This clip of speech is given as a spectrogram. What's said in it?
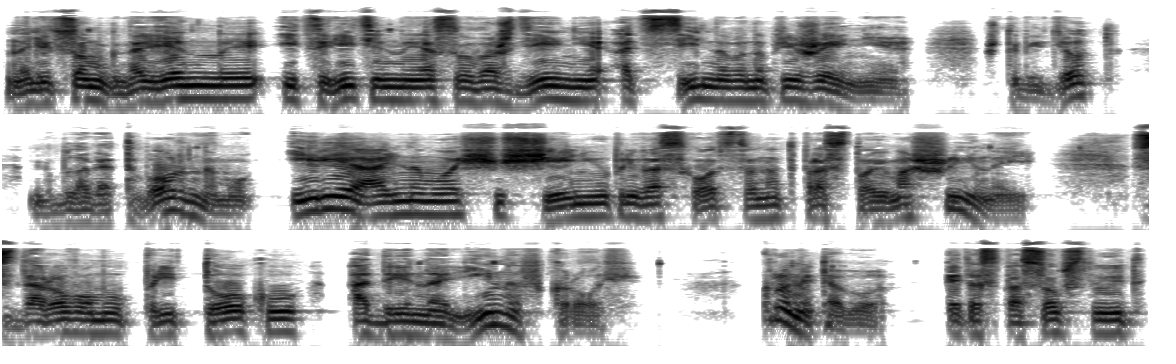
На лицо мгновенное и целительное освобождение от сильного напряжения, что ведет к благотворному и реальному ощущению превосходства над простой машиной, здоровому притоку адреналина в кровь. Кроме того, это способствует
